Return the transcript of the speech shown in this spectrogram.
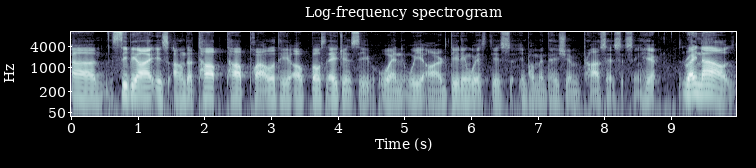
uh, CBI is on the top, top priority of both agencies when we are dealing with these implementation processes in here. Right now,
